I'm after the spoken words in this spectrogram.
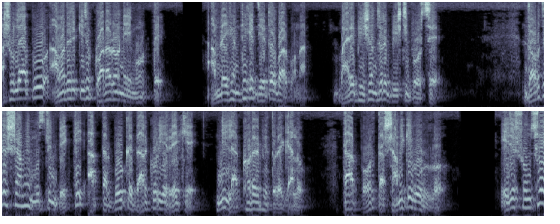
আসলে আপু, আমাদের কিছু করারও নেই মুহূর্তে। আমরা এখান থেকে যেতেও পারব না। বাইরে ভীষণ জোরে বৃষ্টি পড়ছে। দরজার সামনে মুসলিম ব্যক্তি আর তার বউকে দাঁড় করিয়ে রেখে নীলা ঘরের ভেতরে গেল। তারপর তার স্বামীকে বলল, এই যে শুনছো?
